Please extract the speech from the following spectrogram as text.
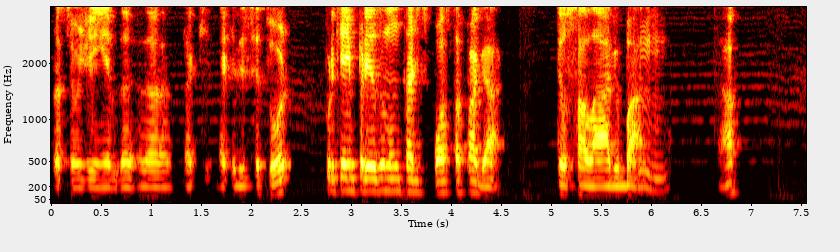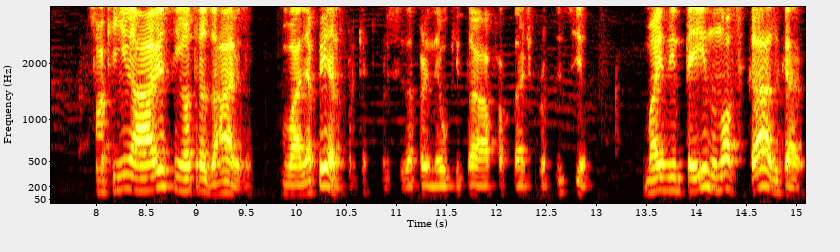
para ser um engenheiro da, da, daquele setor, porque a empresa não está disposta a pagar teu salário básico, uhum. tá? Só que em áreas, em outras áreas, vale a pena, porque precisa aprender o que tá a faculdade propicia. Mas em TI, no nosso caso, cara,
